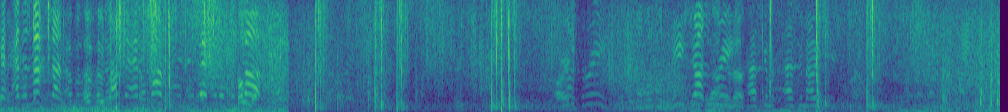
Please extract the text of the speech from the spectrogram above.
يسحب المخزن طلع الرصاص من بيت الانفجار He shot three. Ask him, ask him how he.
